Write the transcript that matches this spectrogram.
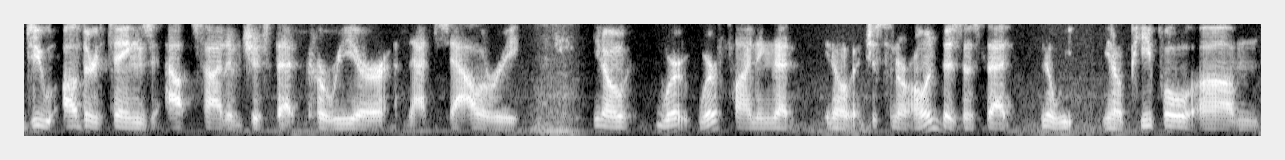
do other things outside of just that career, and that salary. You know, we're we're finding that you know just in our own business that you know we you know people. Um,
